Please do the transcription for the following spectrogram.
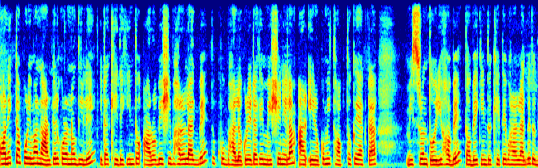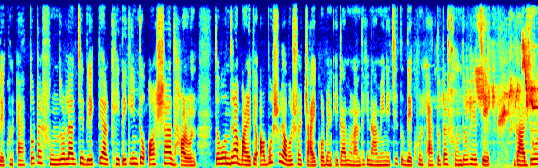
অনেকটা পরিমাণ নারকেল কোরানো দিলে এটা খেতে কিন্তু আরও বেশি ভালো লাগবে। তো খুব ভালো করে এটাকে মিশিয়ে নিলাম। আর এরকমই থকথকে একটা মিশ্রণ তৈরি হবে, তবে কিন্তু খেতে ভালো লাগবে। তো দেখুন, এতটা সুন্দর লাগছে দেখতে আর খেতে কিন্তু অসাধারণ। তো বন্ধুরা, বাড়িতে অবশ্যই অবশ্যই ট্রাই করবেন। এটা আমি উনান থেকে নামিয়ে নিচ্ছি। তো দেখুন, এতটা সুন্দর হয়েছে। গাজর,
